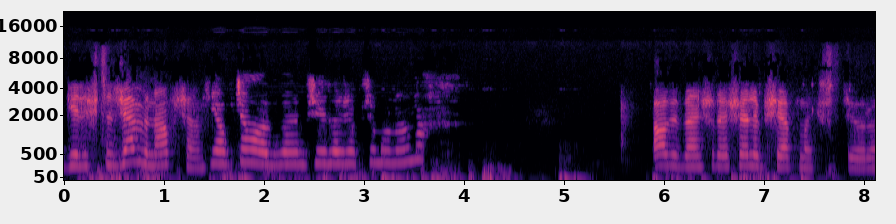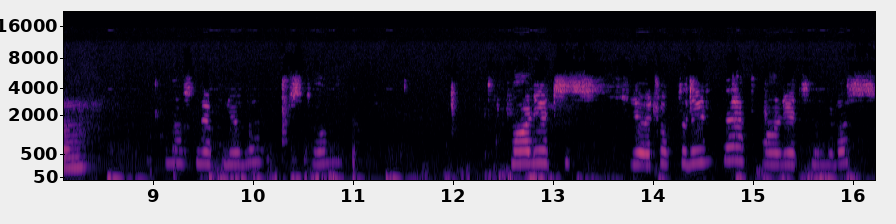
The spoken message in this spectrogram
geliştireceksin mi? Ne yapacaksın? yapacağım abi ben bir şeyler yapacağım ona ama Abi ben şuraya şöyle bir şey yapmak istiyorum. nasıl yapılıyordu? Redstone. Maliyetsiz ya çok da değil de maliyetsiz biraz.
